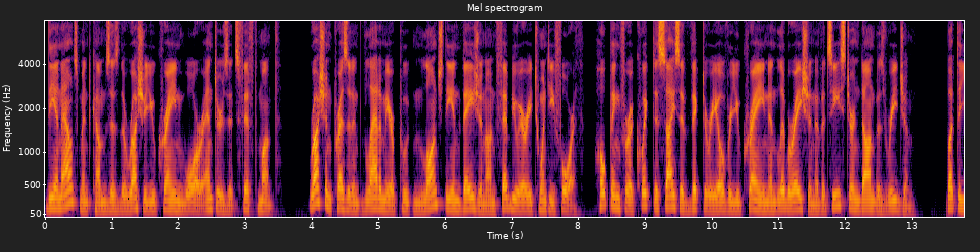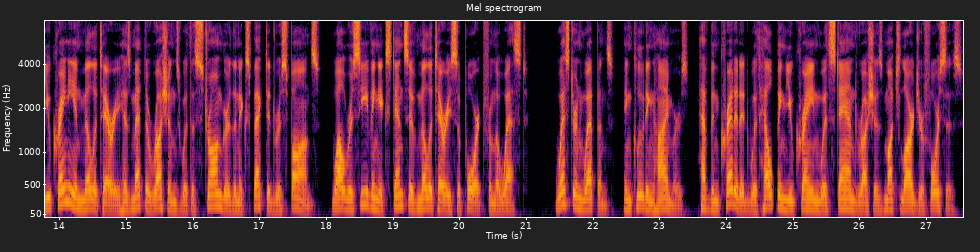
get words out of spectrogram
The announcement comes as the Russia-Ukraine war enters its fifth month. Russian President Vladimir Putin launched the invasion on February 24, hoping for a quick decisive victory over Ukraine and liberation of its eastern Donbas region. But the Ukrainian military has met the Russians with a stronger than expected response while receiving extensive military support from the West. Western weapons, including HIMARS, have been credited with helping Ukraine withstand Russia's much larger forces.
